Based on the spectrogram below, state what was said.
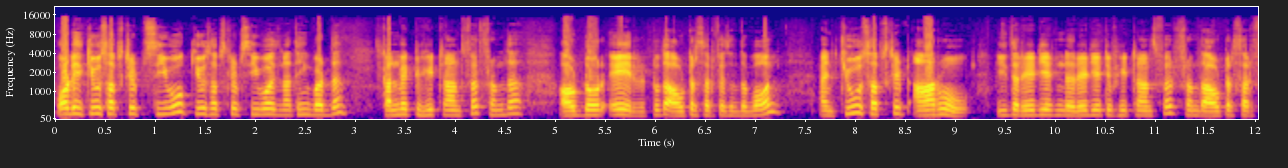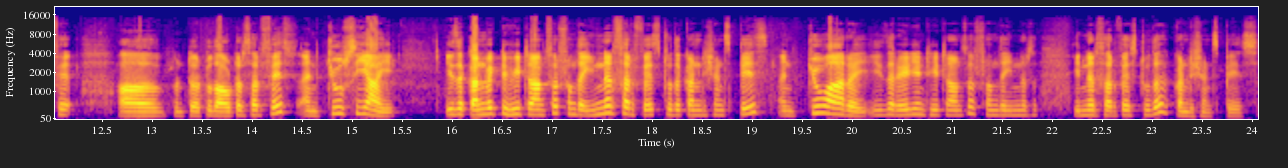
What is Q subscript CO? Q subscript CO is nothing but the convective heat transfer from the outdoor air to the outer surface of the wall and Q subscript RO is the the radiative heat transfer from the outer surface uh, to, to, the outer surface and QCI is a convective heat transfer from the inner surface to the conditioned space and QRI is the radiant heat transfer from the inner inner surface to the conditioned space.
